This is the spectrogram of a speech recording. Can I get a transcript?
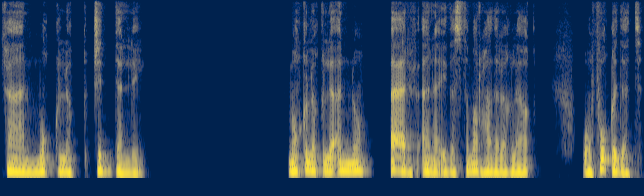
كان مقلق جدا لي. مقلق لأنه أعرف أنا إذا استمر هذا الإغلاق وفقدت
